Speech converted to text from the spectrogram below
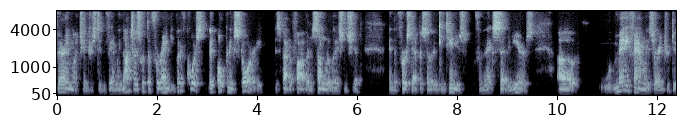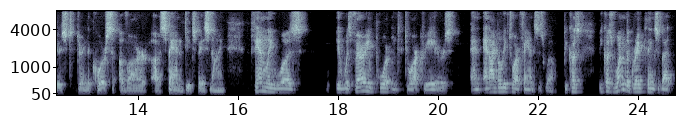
very much interested in family, not just with the Ferengi, but of course the opening story is about a father and son relationship in the first episode and continues for the next seven years. Uh, many families are introduced during the course of our uh, span of Deep Space Nine. Family was it was very important to our creators and and I believe to our fans as well because because one of the great things about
